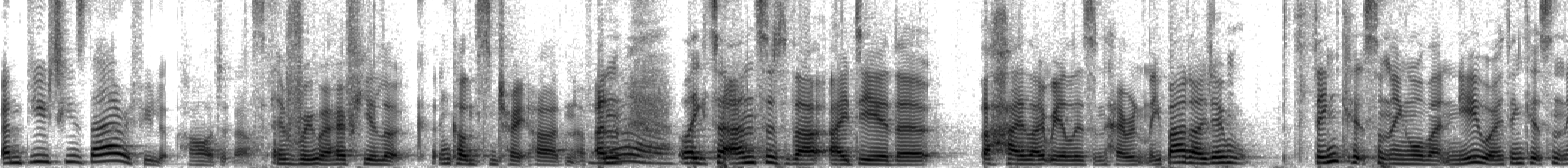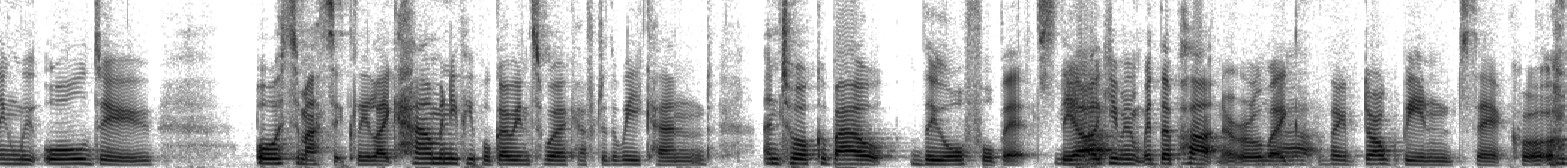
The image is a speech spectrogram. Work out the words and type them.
and beauty is there if you look hard enough. It's everywhere if you look and concentrate hard enough. And yeah. like to answer to that idea that a highlight reel is inherently bad, I don't think it's something all that new. I think it's something we all do automatically. Like how many people go into work after the weekend and talk about the awful bits, the yeah. argument with the partner, or like yeah. the dog being sick, or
